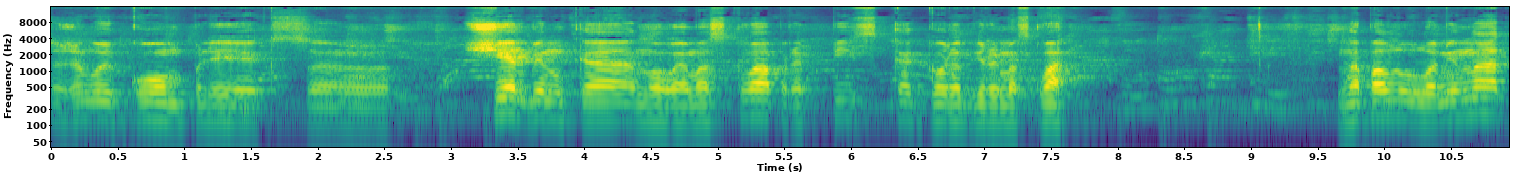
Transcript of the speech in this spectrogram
Жилой комплекс. Щербинка, Новая Москва, прописка, город-герой Москва. На полу ламинат.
